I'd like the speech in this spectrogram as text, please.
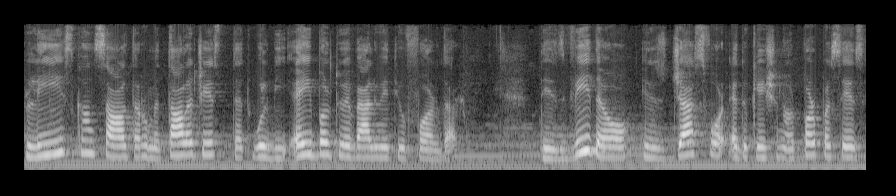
please consult a rheumatologist that will be able to evaluate you further. This video is just for educational purposes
